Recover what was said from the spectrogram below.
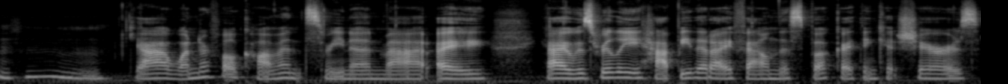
Mm-hmm. Yeah, wonderful comments, Rena and Matt. I yeah, I was really happy that I found this book. I think it shares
